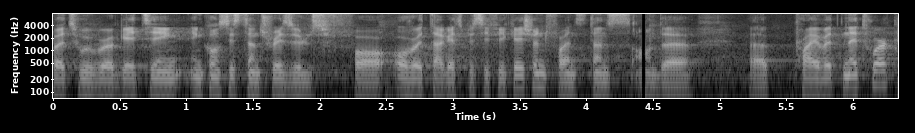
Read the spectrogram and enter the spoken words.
but we were getting inconsistent results for over target specification, for instance, on the uh, private network,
